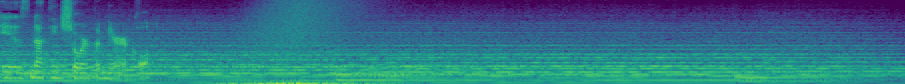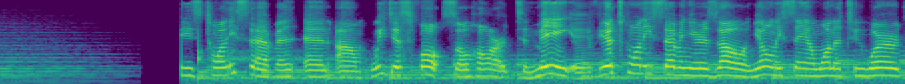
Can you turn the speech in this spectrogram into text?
is nothing short of a miracle He's 27, and um, we just fought so hard. To me, if you're 27 years old and you're only saying one or two words,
